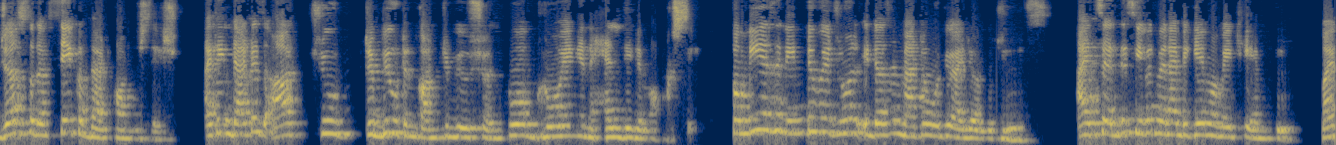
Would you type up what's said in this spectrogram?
just for the sake of that conversation, I think that is our true tribute and contribution to a growing and healthy democracy. For me as an individual, it doesn't matter what your ideology is. I said this even when I became Amethi MP. My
